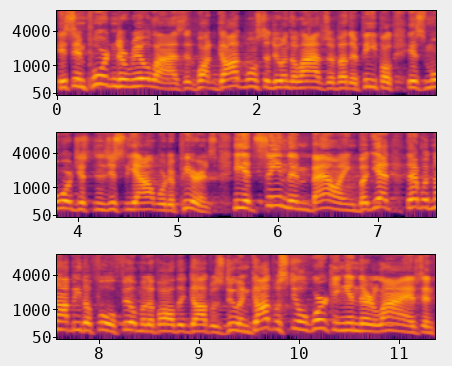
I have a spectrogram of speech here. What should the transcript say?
It's important to realize that what God wants to do in the lives of other people is more just than just the outward appearance. He had seen them bowing, but yet that would not be the fulfillment of all that God was doing. God was still working in their lives, and,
